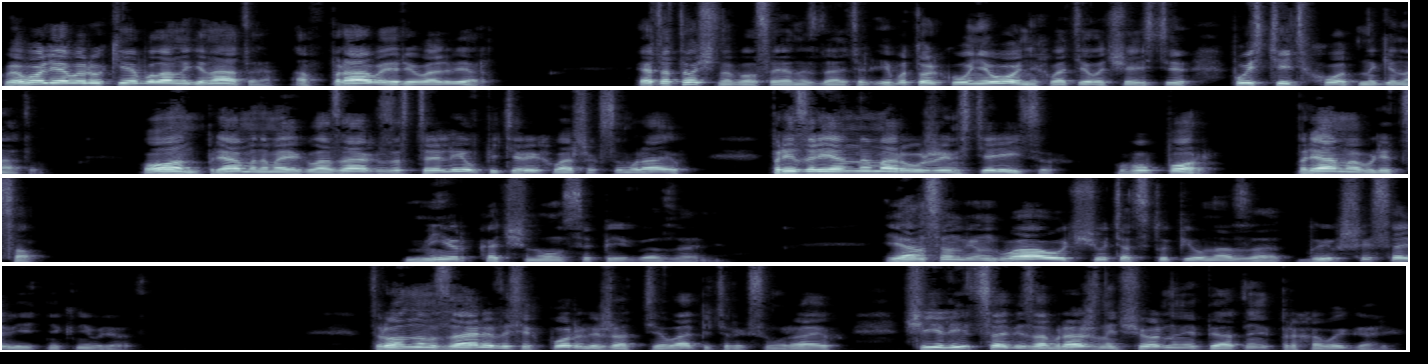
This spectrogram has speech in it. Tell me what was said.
В его левой руке была нагината, а в правой — револьвер. Это точно был Саян-издатель, ибо только у него не хватило чести пустить в ход нагинату. Он прямо на моих глазах застрелил пятерых ваших самураев презренным оружием стерийцев, в упор, прямо в лицо. Мир качнулся перед глазами. Янсен Вингвау чуть отступил назад, бывший советник не врет. В тронном зале до сих пор лежат тела пятерых самураев, чьи лица обезображены черными пятнами пороховой гари.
